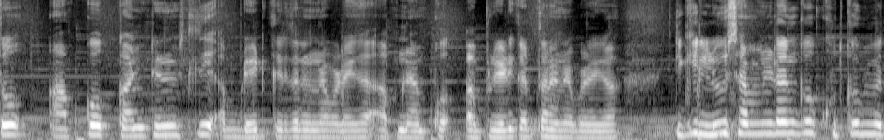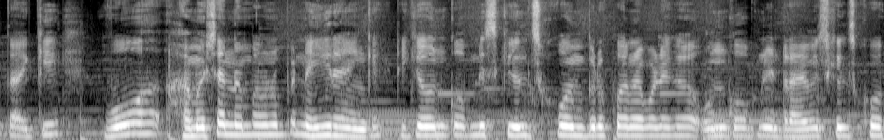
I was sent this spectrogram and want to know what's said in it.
तो आपको कंटिन्यूसली अपडेट करता रहना पड़ेगा, अपने आप को अपग्रेड करता रहना पड़ेगा। क्योंकि लुइस हैमिल्टन को खुद को भी पता है कि वो हमेशा नंबर वन पर नहीं रहेंगे, ठीक है? उनको अपनी स्किल्स को इम्प्रूव करना पड़ेगा, उनको अपनी ड्राइविंग स्किल्स को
